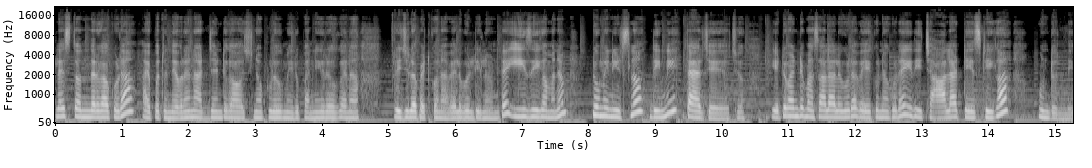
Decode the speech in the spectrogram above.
ప్లస్ తొందరగా కూడా అయిపోతుంది. ఎవరైనా అర్జెంటుగా వచ్చినప్పుడు మీరు పన్నీరు కన ఫ్రిడ్జ్లో పెట్టుకొని అవైలబిలిటీలో ఉంటే ఈజీగా మనం టూ మినిట్స్లో దీన్ని తయారు చేయవచ్చు ఎటువంటి మసాలాలు కూడా వేయకున్నా కూడా ఇది చాలా టేస్టీగా ఉంటుంది.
